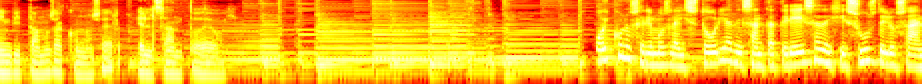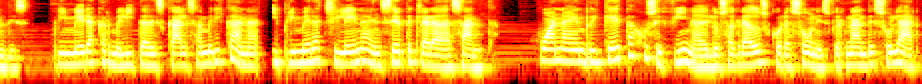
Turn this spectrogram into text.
invitamos a conocer el santo de hoy. Hoy conoceremos la historia de Santa Teresa de Jesús de los Andes, primera carmelita descalza americana y primera chilena en ser declarada santa. Juana Enriqueta Josefina de los Sagrados Corazones Fernández Solar,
